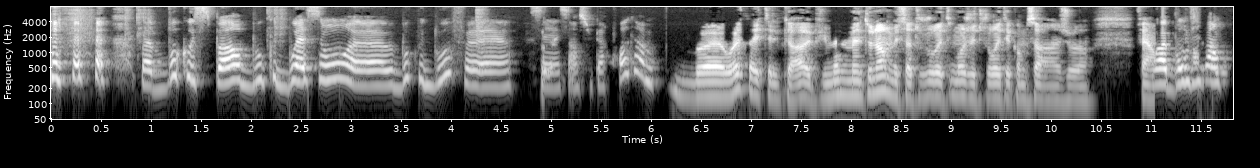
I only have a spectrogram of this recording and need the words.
Bah, beaucoup de sport, beaucoup de boissons, beaucoup de bouffe. c'est un super programme. Bah ouais, ça a été le cas. Et puis même maintenant, mais ça a toujours été, moi j'ai toujours été comme ça. Hein. Je, ouais, bon vivant.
